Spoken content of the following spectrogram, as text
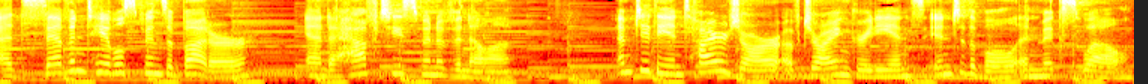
add 7 tablespoons of butter, and a half teaspoon of vanilla. Empty the entire jar of dry ingredients into the bowl and mix well.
